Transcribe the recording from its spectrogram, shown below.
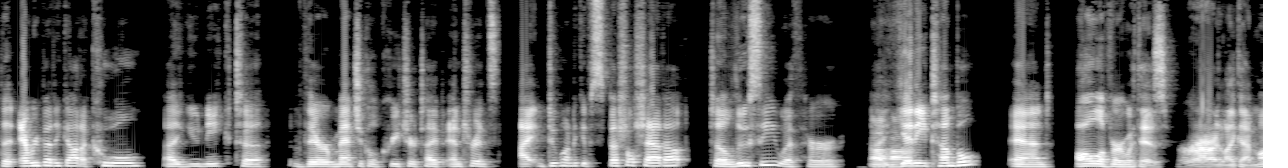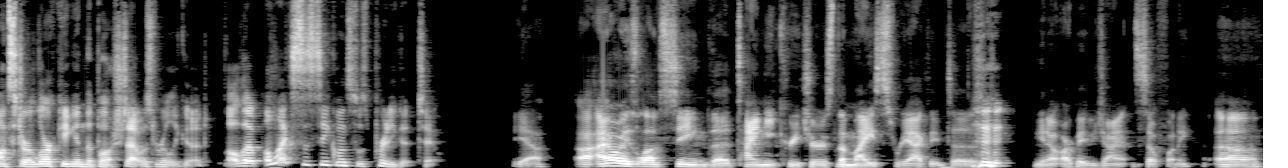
that everybody got a cool, uh, unique to their magical creature type entrance. I do want to give special shout out to Lucy with her uh, Uh-huh. Yeti tumble and Oliver with his "Roar," like a monster lurking in the bush. That was really good. Although Alexa's sequence was pretty good too. Yeah. Uh, I always love seeing the tiny creatures, the mice reacting to, you know, our baby giant. It's so funny. Um,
